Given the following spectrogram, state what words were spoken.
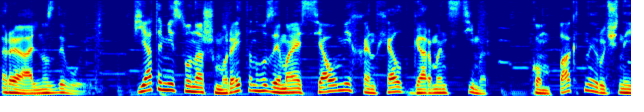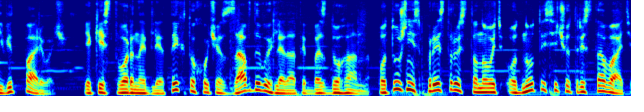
реально здивують. П'яте місце у нашому рейтингу займає Xiaomi Handheld Garment Steamer – компактний ручний відпарювач, який створений для тих, хто хоче завжди виглядати бездоганно. Потужність пристрою становить 1300 Вт,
